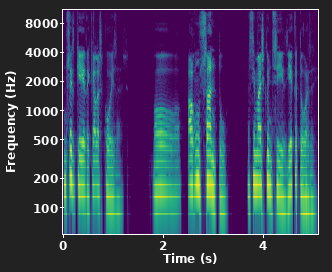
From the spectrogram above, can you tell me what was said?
não sei de quê, daquelas coisas. Ou algum santo, assim mais conhecido, dia 14.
